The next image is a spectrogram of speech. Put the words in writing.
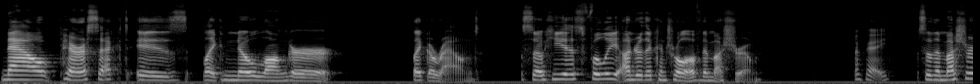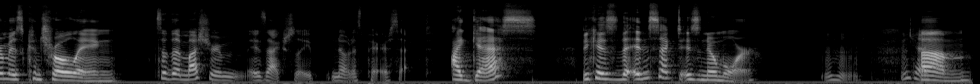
now Parasect is like no longer like around. So he is fully under the control of the mushroom. Okay. So the mushroom is controlling, So the mushroom is actually known as parasect. I guess, because the insect is no more. Okay. Um,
